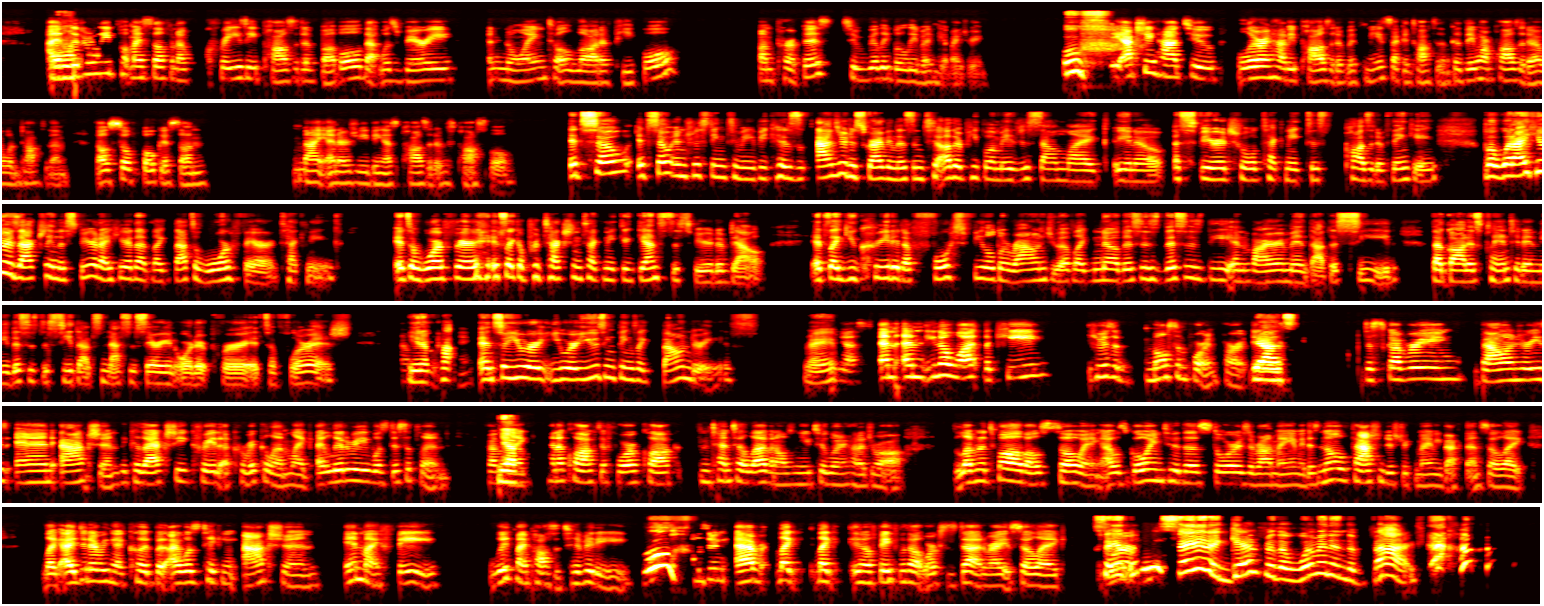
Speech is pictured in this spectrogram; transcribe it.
I literally put myself in a crazy positive bubble that was very annoying to a lot of people on purpose to really believe I can get my dream. Oof. They actually had to learn how to be positive with me so I can talk to them because they weren't positive. I wouldn't talk to them. I was so focused on my energy being as positive as possible. It's so it's so interesting to me because as you're describing this and to other people it may just sound like, you know, a spiritual technique to positive thinking. But what I hear is actually in the spirit I hear that like that's a warfare technique. It's a warfare, it's like a protection technique against the spirit of doubt. It's like you created a force field around you of like no, this is this is the environment that the seed that God has planted in me. This is the seed that's necessary in order for it to flourish you know and so you were you were using things like boundaries right yes and and you know what the key here's the most important part yes discovering boundaries and action because i actually created a curriculum like i literally was disciplined from yeah. like 10 o'clock to 4 o'clock from 10 to 11 i was on youtube learning how to draw 11 to 12 i was sewing i was going to the stores around miami there's no fashion district in miami back then so like like I did everything I could, but I was taking action in my faith with my positivity. Woo! I was doing every like like you know, faith without works is dead, right? So like say it, say it again for the women in the back.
